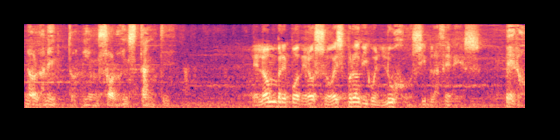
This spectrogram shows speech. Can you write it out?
no lamento ni un solo instante. El hombre poderoso es pródigo en lujos y placeres. Pero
